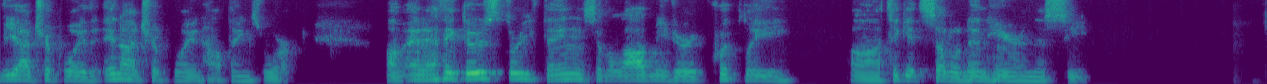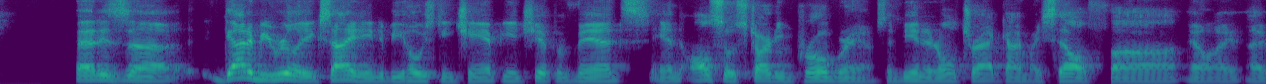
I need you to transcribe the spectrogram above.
VIAAA, the NIAAA, and how things work. Um, and I think those three things have allowed me very quickly uh, to get settled in here in this seat. That is uh, got to be really exciting to be hosting championship events and also starting programs. And being an old track guy myself, uh, you know, I, I,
